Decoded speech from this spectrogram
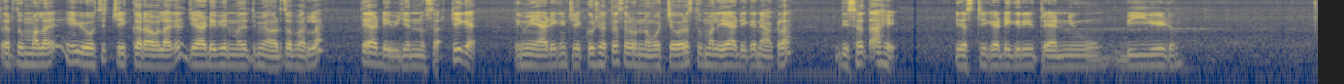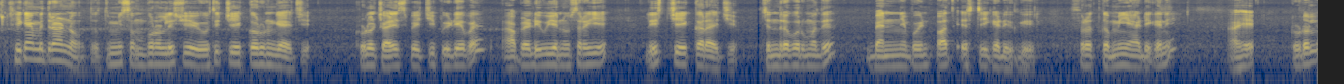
तर तुम्हाला हे व्यवस्थित चेक करावं लागेल. ज्या डिव्हिजनमध्ये तुम्ही अर्ज भरला त्या डिव्हिजननुसार ठीक आहे? तुम्ही या ठिकाणी चेक करू शकता. सर्व नव्वदच्या वरच तुम्हाला या ठिकाणी आकडा दिसत आहे. एस टी कॅटेगरी त्र्याण्णव बीएड ठीक आहे मित्रांनो? तर तुम्ही संपूर्ण लिस्ट व्यवस्थित चेक करून घ्यायची. टोटल चाळीस पेजची पी डी एफ आहे. आपल्या डिव्हिजननुसार ही लिस्ट चेक करायची. चंद्रपूरमध्ये ब्याण्णव पॉईंट पाच एस टी कॅटेगरी सर्वात कमी या ठिकाणी आहे. टोटल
